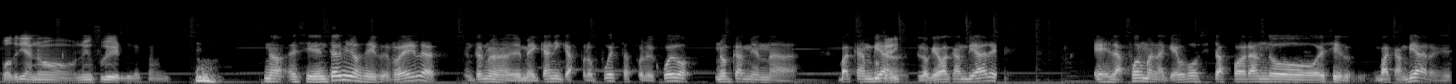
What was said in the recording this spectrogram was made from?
podría no, influir directamente. No, es decir, en términos de reglas, en términos de mecánicas propuestas por el juego, no cambian nada. Va a cambiar, lo que va a cambiar es, es, la forma en la que vos estás parando, es decir, va a cambiar, eh,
